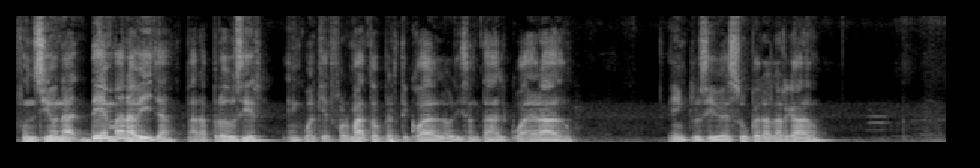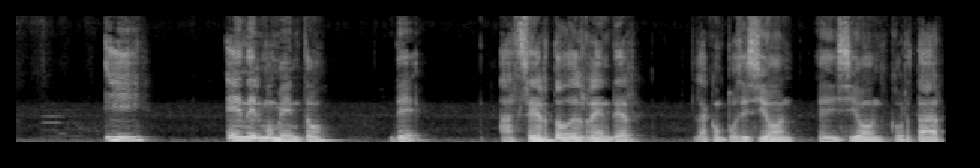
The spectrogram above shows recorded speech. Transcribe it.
funciona de maravilla para producir en cualquier formato, vertical, horizontal, cuadrado, e inclusive súper alargado. Y en el momento de hacer todo el render, la composición, edición, cortar,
